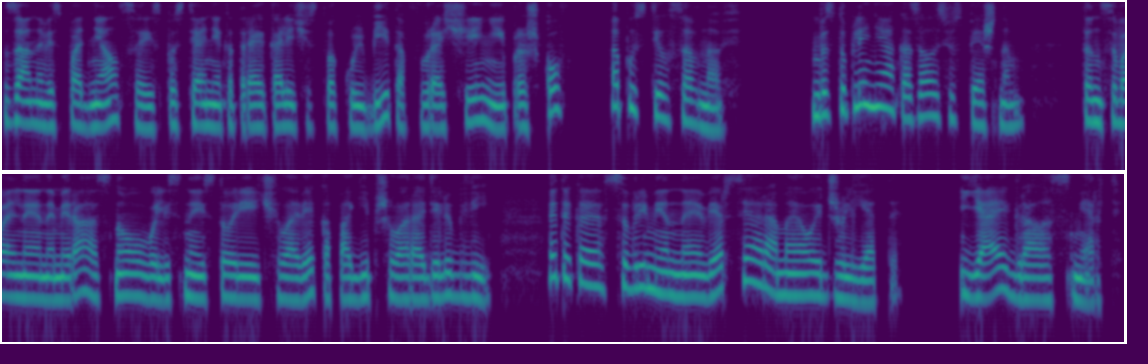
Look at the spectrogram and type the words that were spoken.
Занавес поднялся, и спустя некоторое количество кульбитов, вращений и прыжков опустился вновь. Выступление оказалось успешным — Танцевальные номера основывались на истории человека, погибшего ради любви. Этакая современная версия Ромео и Джульетты. Я играла смерть.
